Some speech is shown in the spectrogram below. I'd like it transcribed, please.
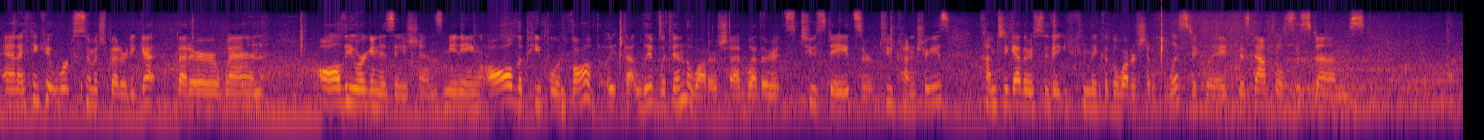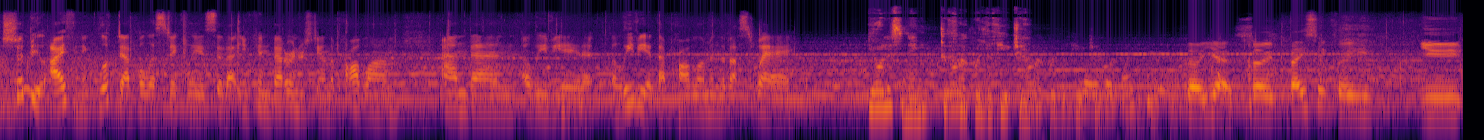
And I think it works so much better to get better when all the organizations, meaning all the people involved that live within the watershed, whether it's two states or two countries, come together so that you can look at the watershed holistically because natural systems should be, I think, looked at holistically so that you can better understand the problem and then alleviate it, alleviate that problem in the best way. You're listening to Fuck with the Future. So yeah, so basically, you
